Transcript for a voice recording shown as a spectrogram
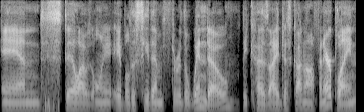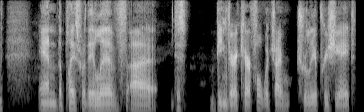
and still I was only able to see them through the window because I had just gotten off an airplane, and the place where they live, uh, just being very careful, which I truly appreciate,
